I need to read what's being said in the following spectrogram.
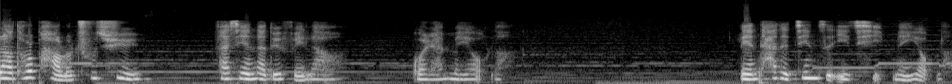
老头跑了出去，发现那堆肥料果然没有了，连他的金子一起没有了。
